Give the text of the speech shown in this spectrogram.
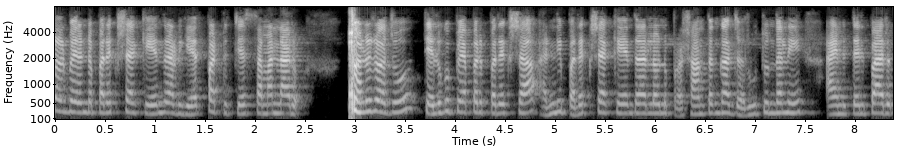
నలభై రెండు పరీక్షా కేంద్రాలు ఏర్పాటు చేస్తామన్నారు. తొలి రోజు తెలుగు పేపర్ పరీక్ష అన్ని పరీక్షా కేంద్రాల్లోనూ ప్రశాంతంగా జరుగుతుందని ఆయన తెలిపారు.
